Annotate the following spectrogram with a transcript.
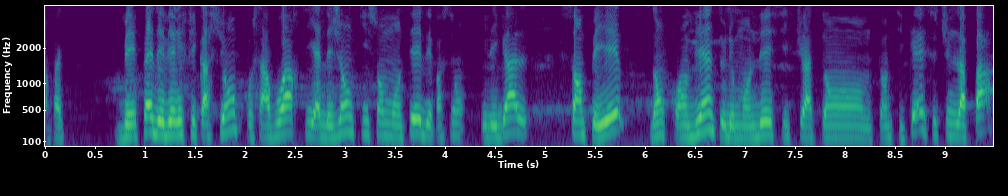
en fait, faire des vérifications pour savoir s'il y a des gens qui sont montés de façon illégale sans payer. Donc, on vient te demander si tu as ton, ton ticket. Si tu ne l'as pas,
